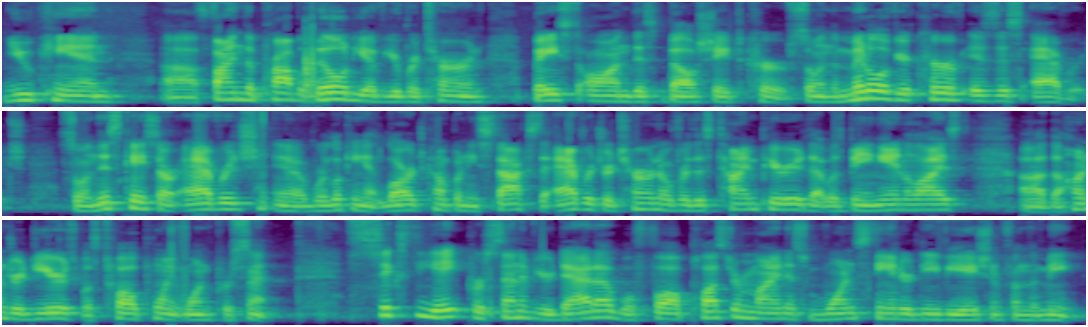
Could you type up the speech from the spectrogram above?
you can uh, find the probability of your return based on this bell-shaped curve. So in the middle of your curve is this average. So in this case, our average, uh, we're looking at large company stocks. The average return over this time period that was being analyzed, uh, the 100 years, was 12.1%. 68% of your data will fall plus or minus one standard deviation from the mean.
